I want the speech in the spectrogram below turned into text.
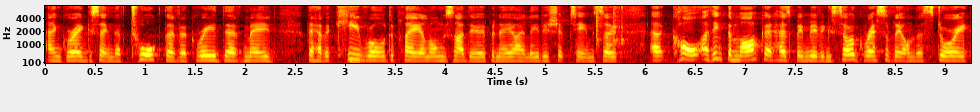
and Greg, saying they've talked, they've agreed, they've made, they have a key role to play alongside the OpenAI leadership team. So, uh, Cole, I think the market has been moving so aggressively on this story.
